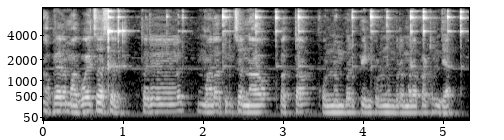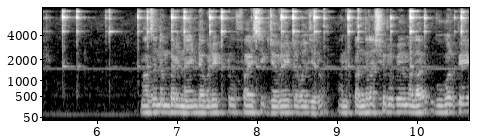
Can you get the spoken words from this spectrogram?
आपल्याला मागवायचं असेल तर मला तुमचं नाव पत्ता फोन नंबर पिनकोड नंबर मला पाठवून द्या. माझा number nine double eight two five six zero eight double zero आणि पंधराशे रुपये मला गुगल पे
